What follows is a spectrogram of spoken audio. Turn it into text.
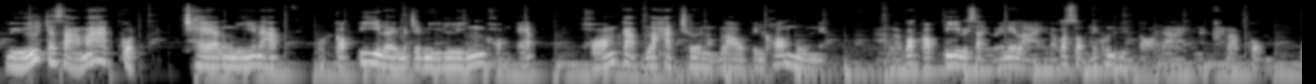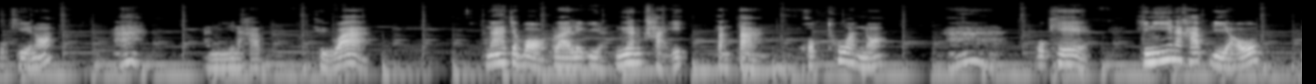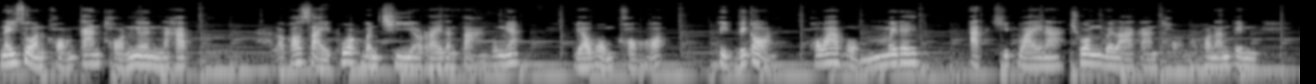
หรือจะสามารถกดแชร์ตรงนี้นะครับกด Copy เลยมันจะมีลิงก์ของแอป พร้อมกับรหัสเชิญของเราเป็นข้อมูลเนี่ยอ่าแล้วก็ Copy ไปใส่ไว้ในไลน์แล้วก็ส่งให้คนอื่นต่อได้นะครับผม โอเคเนาะอะอันนี้นะครับ ถือว่า น่าจะบอกรายละเอียดเงื่อนไขต่างๆ ครบถ้วนเนาะอ่าโอเค ทีนี้นะครับ เดี๋ยวในส่วนของการถอนเงินนะครับอ่าแล้วก็ใส่พวกบัญชีอะไรต่างๆ พวกเนี้ย เดี๋ยวผมขอติดไว้ก่อน เพราะว่าผมไม่ได้ อัดคลิปไว้นะ ช่วงเวลาการถอน เพราะนั้นเป็น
